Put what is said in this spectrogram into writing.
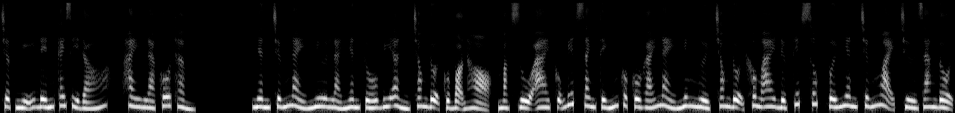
chợt nghĩ đến cái gì đó, hay là cô thẩm. Nhân chứng này như là nhân tố bí ẩn trong đội của bọn họ, mặc dù ai cũng biết danh tính của cô gái này nhưng người trong đội không ai được tiếp xúc với nhân chứng ngoại trừ giang đội.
